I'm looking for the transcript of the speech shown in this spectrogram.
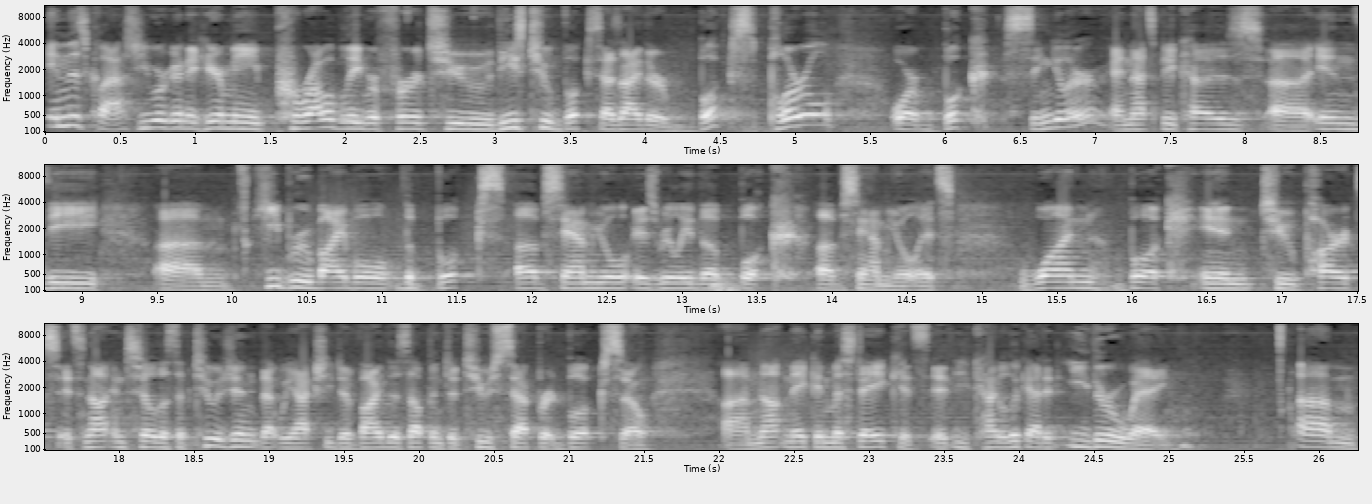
in this class, you are going to hear me probably refer to these two books as either books, plural, or book singular, and that's because uh, in the um, Hebrew Bible, the books of Samuel is really the book of Samuel. It's one book in two parts. It's not until the Septuagint that we actually divide this up into two separate books. So I'm not making a mistake. It's, it, you kind of look at it either way. Um,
